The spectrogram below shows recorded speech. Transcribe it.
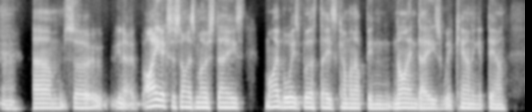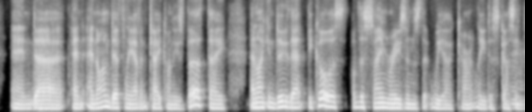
Mm-hmm. Um, so, you know, I exercise most days. My boy's birthday's coming up in nine days. We're counting it down. And mm. uh, and and I'm definitely having cake on his birthday, and I can do that because of the same reasons that we are currently discussing, mm.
